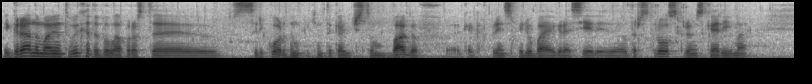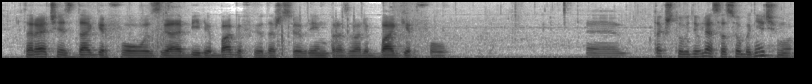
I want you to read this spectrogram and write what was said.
Игра на момент выхода была просто с рекордным каким-то количеством багов, как, в принципе, любая игра серии Elder Scrolls, кроме Скайрима. Вторая часть Daggerfall из-за обилия багов ее даже в свое время прозвали Baggerfall. Э, так что удивляться особо нечему.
